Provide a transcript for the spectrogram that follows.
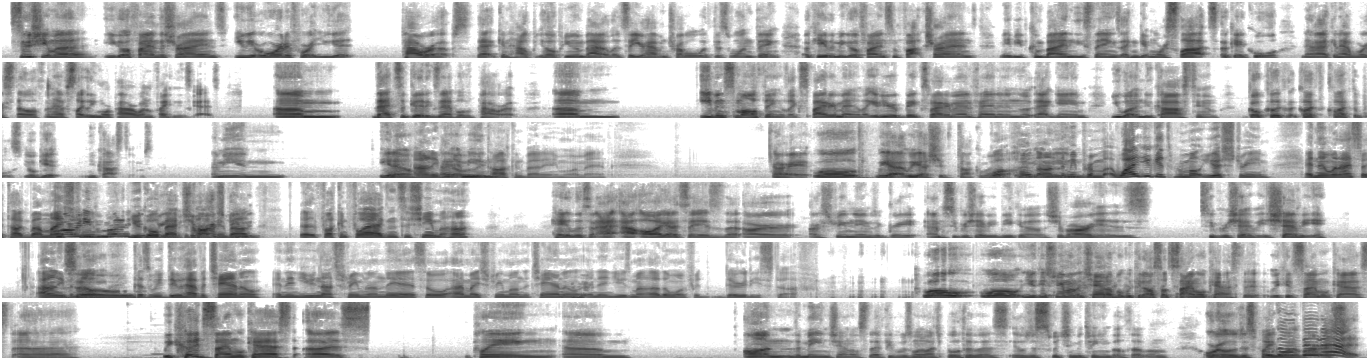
Tsushima, you go find the shrines, you get rewarded for it. You get power ups that can help you help you in battle. Let's say you're having trouble with this one thing. Okay, let me go find some fox shrines. Maybe combine these things. I can get more slots. Okay, cool. Now I can have more stealth and have slightly more power when I'm fighting these guys. Um, that's a good example of a power up. Um, even small things like Spider-Man. Like if you're a big Spider-Man fan and in that game you want a new costume, go collect, collect the collectibles. You'll get new costumes. I mean, you know, I don't even know I what mean, we're talking about anymore, man. all right. Well, we got we got shit to talk about. Well, hold I on. Let me promote. Why you get to promote your stream, and then when I start talking about my stream, you go back to talking about uh, fucking flags and Tsushima, huh? Hey, listen. I, I all I gotta say is that our our stream names are great. I'm Super Chevy Biko. Shavar is Super Chevy Chevy. I don't even know because we do have a channel, and then you're not streaming on there, so I might stream on the channel and then use my other one for dirty stuff. Well, well, you can stream on the channel, but we could also simulcast it. We could simulcast. uh We could simulcast us playing um on the main channel, so that if people just want to watch both of us, it'll just switch in between both of them, or it'll just play one of do ours. that?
